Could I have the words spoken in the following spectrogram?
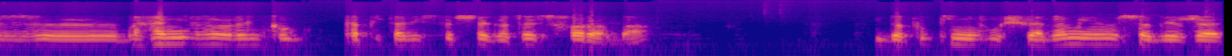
z mechanizmu rynku kapitalistycznego to jest choroba. I dopóki nie uświadomimy sobie, że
